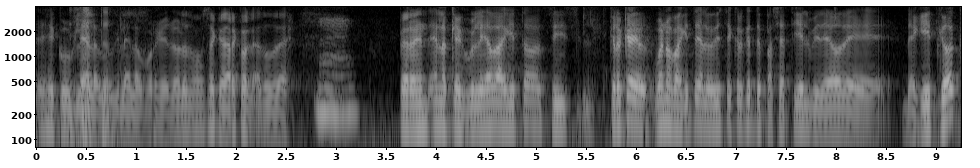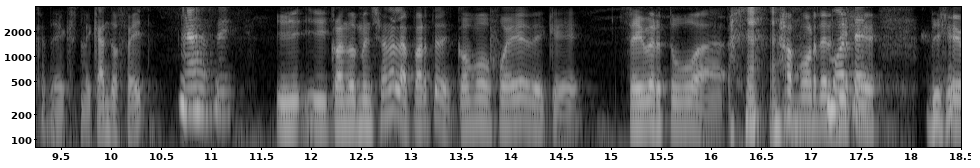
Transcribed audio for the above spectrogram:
Eh, googlealo, googlealo, porque no nos vamos a quedar con la duda. Mm. Pero en, en lo que googlea Vaguito, sí, sí, creo que, bueno, Vaguito ya lo viste, creo que te pasé a ti el video de, de GitGok, de explicando Fate. Ah, sí. Y, y cuando menciona la parte de cómo fue de que Saber tuvo a, a Mordred. dije, dije,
